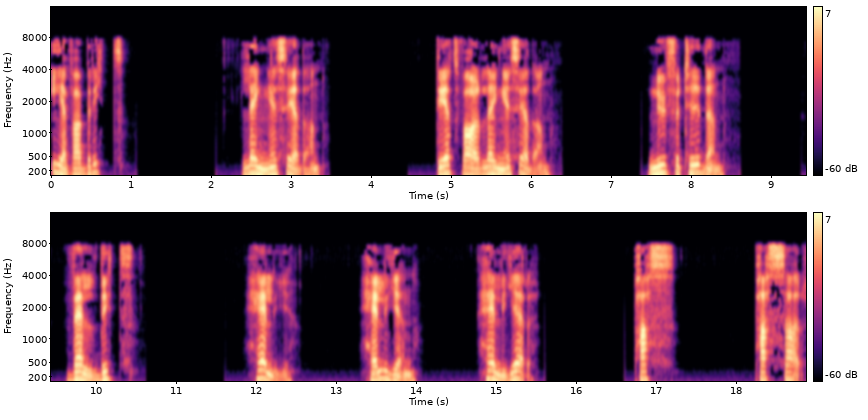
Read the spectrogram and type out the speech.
Eva-Britt. Länge sedan. Det var länge sedan. Nu för tiden. Väldigt. Helg. Helgen. Helger. Pass. Passar.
